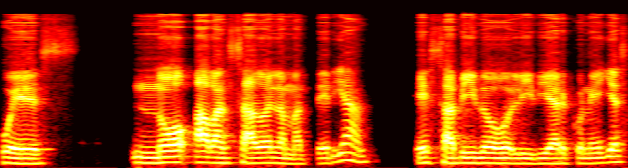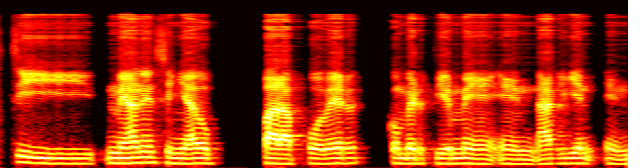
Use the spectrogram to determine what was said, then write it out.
pues no avanzado en la materia, he sabido lidiar con ellas y me han enseñado para poder convertirme en alguien en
